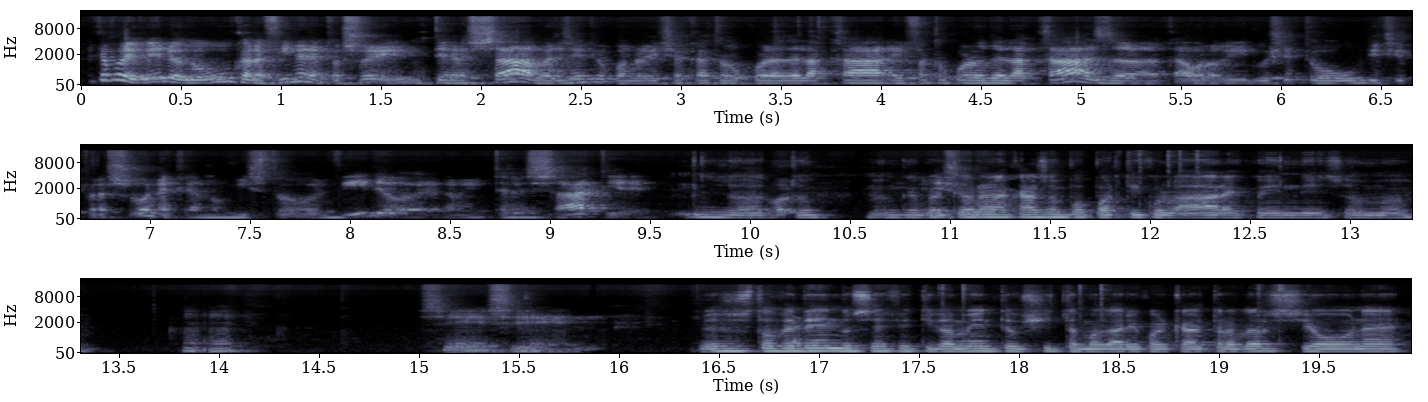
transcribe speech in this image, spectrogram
perché poi vedo che comunque alla fine le persone interessava, ad esempio quando hai cercato quella della ca- hai fatto quello della casa, cavolo, avevi 211 persone che hanno visto il video, erano interessati. E... Esatto, anche perché era una casa un po' particolare, quindi insomma... Mm-hmm. Sì, sì. Adesso sto vedendo se effettivamente è uscita magari qualche altra versione,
